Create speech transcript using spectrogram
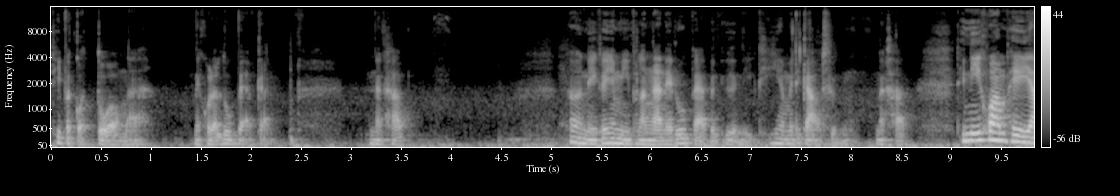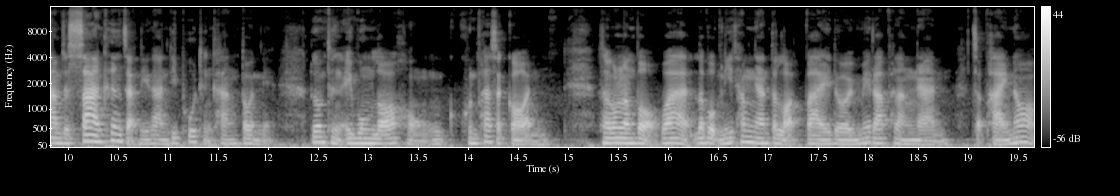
ที่ปรากฏตัวออกมาในคนละรูปแบบกันนะครับ นอกนี้ก็ยังมีพลังงานในรูปแบบอื่นๆอีกที่ยังไม่ได้กล่าวถึงนะครับ ทีนี้ความพยายามจะสร้างเครื่องจักรนิรันดร์ที่พูดถึงข้างต้นเนี่ย รวมถึงไอ้วงล้อของคุณภาสกร เรากำลังบอกว่าระบบนี้ทำงานตลอดไป โดยไม่รับพลังงานจากภายนอก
